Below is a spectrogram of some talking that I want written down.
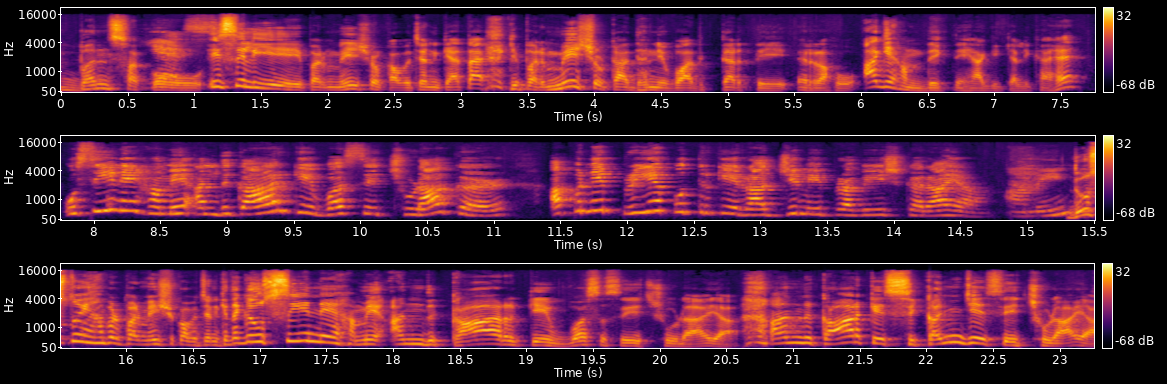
बन सको। इसलिए परमेश्वर का वचन कहता है कि परमेश्वर का धन्यवाद करते रहो। आगे हम देखते हैं आगे क्या लिखा है। उसी ने हमें अंधकार के वश से छुड़ाकर अपने प्रिय पुत्र के राज्य में प्रवेश कराया। आमीन। दोस्तों यहाँ पर परमेश्वर का वचन कहता है कि उसी ने हमें अंधकार के वश से छुड़ाया अंधकार के सिकंजे से छुड़ाया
